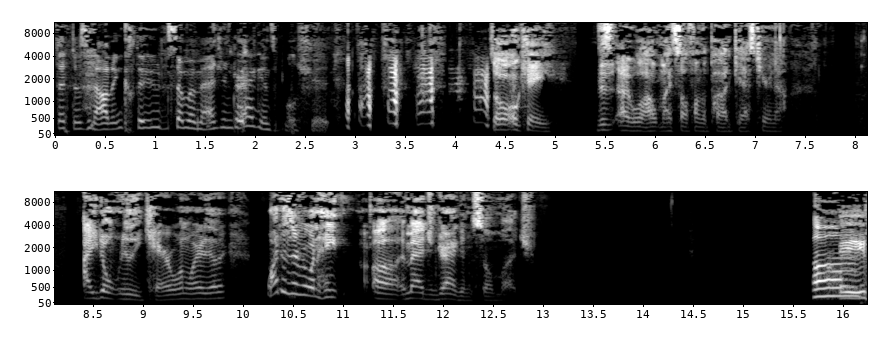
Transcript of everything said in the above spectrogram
that does not include some Imagine Dragons bullshit. So okay, this I will out myself on the podcast here now. I don't really care one way or the other. Why does everyone hate uh, Imagine Dragons so much? um, Hey,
